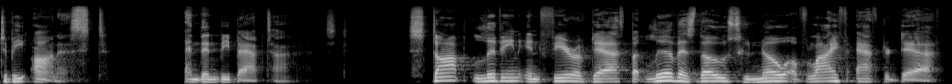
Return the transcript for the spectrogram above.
to be honest and then be baptized. Stop living in fear of death, but live as those who know of life after death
